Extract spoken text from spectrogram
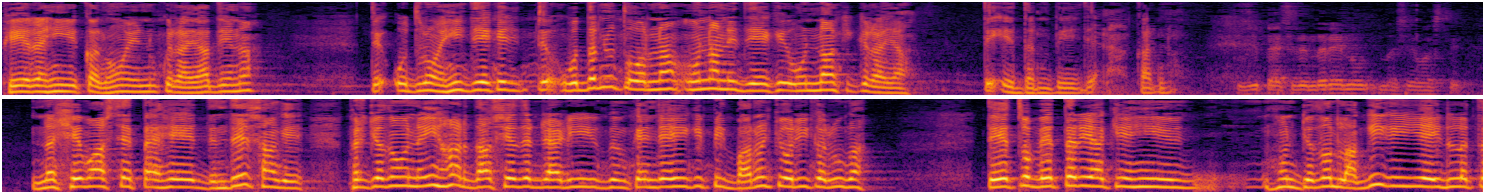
ਫਿਰ ਅਸੀਂ ਘਰੋਂ ਇਹਨੂੰ ਕਿਰਾਇਆ ਦੇਣਾ। ਤੇ ਉਧਰੋਂ ਅਸੀਂ ਦੇ ਕੇ ਤੇ ਉਧਰ ਨੂੰ ਤੋਰਨਾ ਉਹਨਾਂ ਨੇ ਦੇ ਕੇ ਉਹਨਾਂ ਕੀ ਕਿਰਾਇਆ? ਤੇ ਇਧਰ ਨੂੰ ਭੇਜ ਦੇਣਾ ਕਰਨ ਤੁਸੀਂ ਪੈਸੇ ਦਿੰਦੇ ਰਹੇ ਇਹਨੂੰ ਨਸ਼ੇ ਵਾਸਤੇ? ਨਸ਼ੇ ਵਾਸਤੇ ਪੈਸੇ ਦਿੰਦੇ ਸਾਂਗੇ। ਫਿਰ ਜਦੋਂ ਨਹੀਂ ਹਟਦਾ ਸੀ ਤੇ ਡੈਡੀ ਕਹਿੰਦੇ ਸੀ ਕਿ ਵੀ ਬਾਹਰੋਂ ਚੋਰੀ ਕਰੂਗਾ। ਤੇ ਇਹ ਤੋਂ ਬਿਹਤਰ ਆ ਕਿ ਅਸੀਂ ਹੁਣ ਜਦੋਂ ਲੱਗ ਹੀ ਗਈ ਹੈ ਇੱਲਤ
